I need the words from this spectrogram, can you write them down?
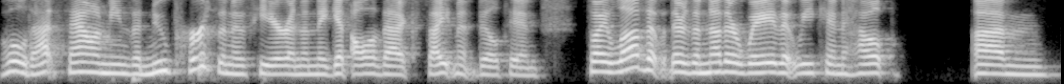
oh, that sound means a new person is here. And then they get all of that excitement built in. So I love that there's another way that we can help, um,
